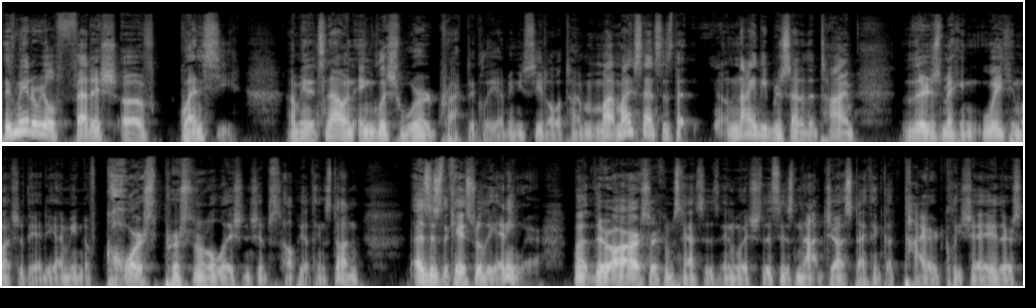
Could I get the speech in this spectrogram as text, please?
they've made a real fetish of guanxi. I mean, it's now an English word practically. I mean, you see it all the time. My, my sense is that, you know, 90% of the time, they're just making way too much of the idea. I mean, of course, personal relationships help get things done, as is the case really anywhere. But there are circumstances in which this is not just, I think, a tired cliche. There's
